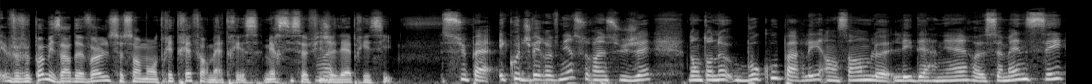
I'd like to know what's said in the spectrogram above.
je veux pas mes heures de vol se sont montrées très merci Sophie Ouais. je l'ai apprécié Super. Écoute, je vais revenir sur un sujet dont on a beaucoup parlé ensemble les dernières euh, semaines. C'est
